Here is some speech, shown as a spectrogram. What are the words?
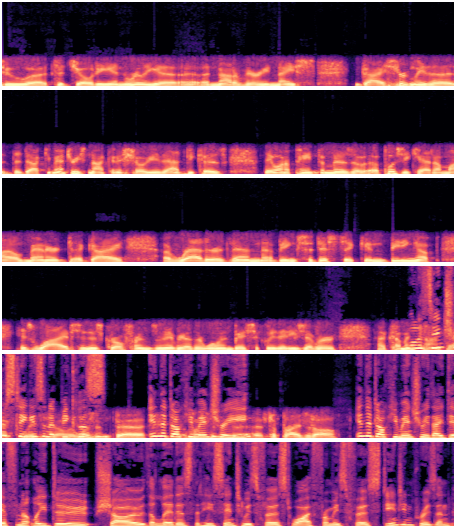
to uh, to Jodi, and really a, a not a very nice guy. Certainly, the the documentary's not going to show you that because they want to paint him as a, a pussycat, a mild mannered uh, guy, uh, rather than uh, being sadistic and beating up his wives and his girlfriends and every other woman, basically that he's ever uh, come in Well, it's interesting, with. isn't it? Because wasn't, uh, in the it wasn't, documentary- a surprise at all. In the documentary, they definitely do show the letters that he sent to his first wife from his first stint in prison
